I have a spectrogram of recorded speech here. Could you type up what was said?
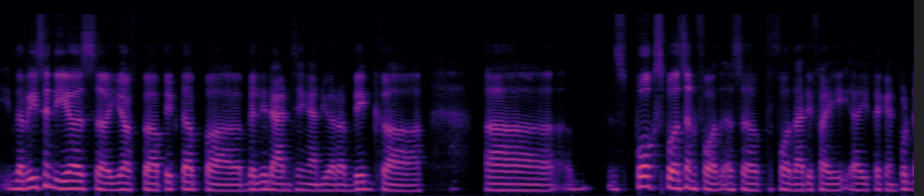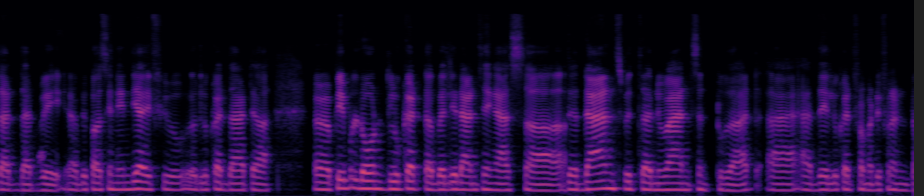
in the recent years, uh, you have uh, picked up uh, belly dancing, and you are a big uh, uh, spokesperson for this, for that. If I if I can put that that way, because in India, if you look at that, people don't look at belly dancing as the dance with the nuance to that. and they look at from a different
